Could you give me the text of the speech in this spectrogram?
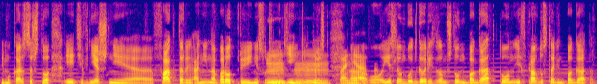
Ему кажется, что эти внешние факторы, они наоборот принесут ему mm-hmm, деньги. То есть, понятно. А, если он будет говорить о том, что он богат, то он и вправду станет богатым.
